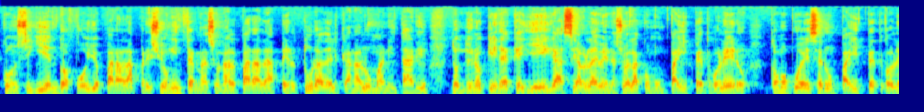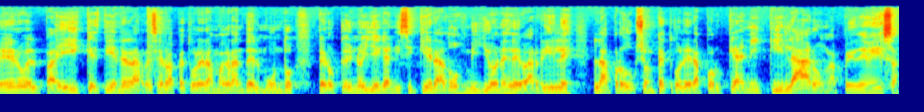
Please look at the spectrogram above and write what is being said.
consiguiendo apoyo para la presión internacional para la apertura del canal humanitario, donde uno quiere que llega, se habla de Venezuela como un país petrolero. ¿Cómo puede ser un país petrolero, el país que tiene las reservas petroleras más grandes del mundo, pero que hoy no llega ni siquiera a dos millones de barriles la producción petrolera porque aniquilaron a PDVSA,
